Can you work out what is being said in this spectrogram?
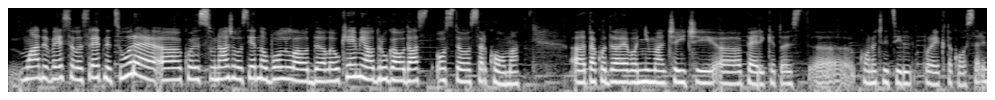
Mlade, vesele, sretne cure koje su nažalost jedna obolila od leukemija, a druga od osteosarkoma tako da evo njima će ići perike, to jest konačni cilj projekta Kosari.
